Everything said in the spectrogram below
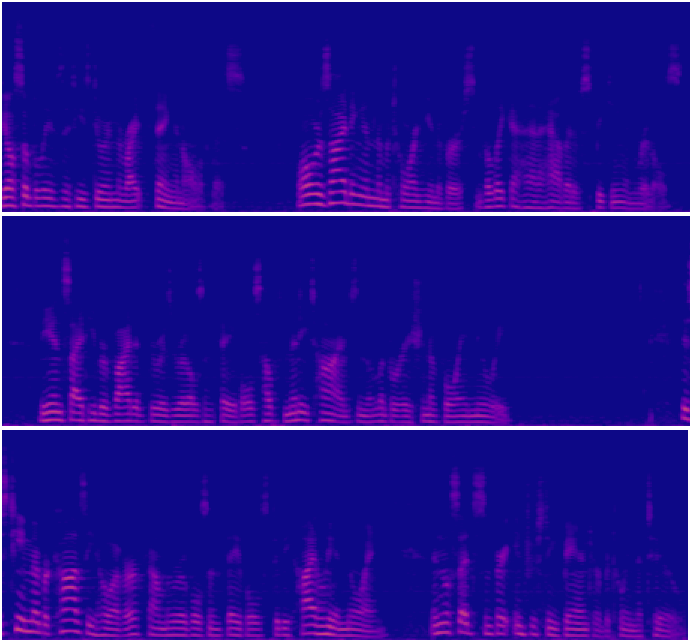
He also believes that he's doing the right thing in all of this. While residing in the Matoran universe, Velika had a habit of speaking in riddles. The insight he provided through his riddles and fables helped many times in the liberation of Voya Nui. His team member Kazi, however, found the riddles and fables to be highly annoying, and this led to some very interesting banter between the two.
